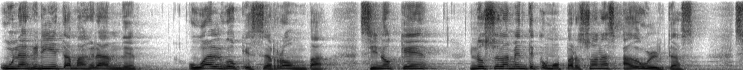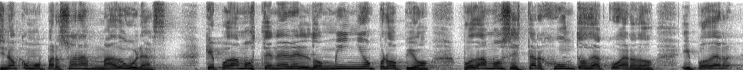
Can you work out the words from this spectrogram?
una grieta más grande, o algo que se rompa, sino que no solamente como personas adultas, sino como personas maduras, que podamos tener el dominio propio, podamos estar juntos de acuerdo y poder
